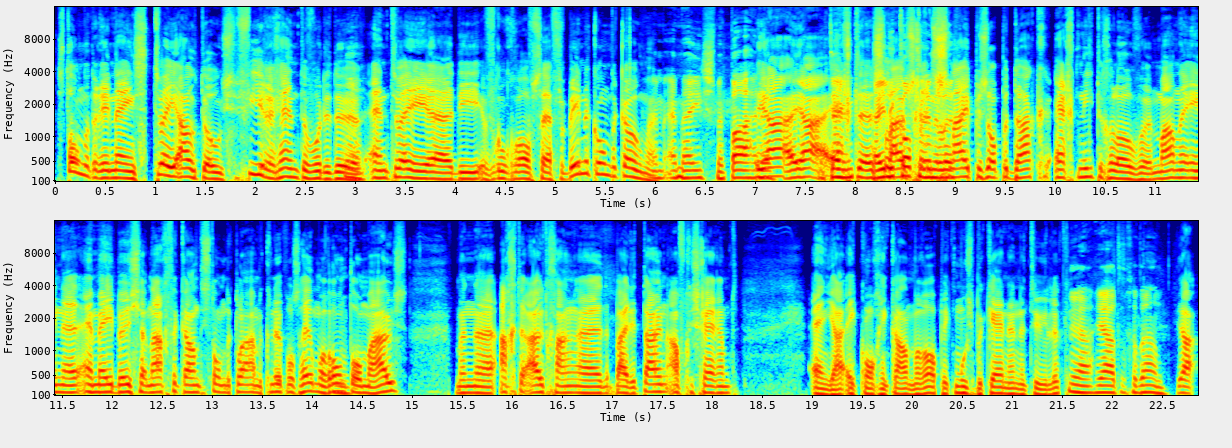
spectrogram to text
Stonden er ineens twee auto's, vier agenten voor de deur. En twee eh, die vroegen of ze even binnen konden komen. En ME's met paarden. Ja, ja echt uh, lucht. snipers op het dak. Echt niet te geloven. Mannen in een ME-busje aan de achterkant, die stonden klaar met knuppels helemaal rondom mijn huis. Mijn eh, achteruitgang eh, bij de tuin afgeschermd. En ja, ik kon geen kant meer op. Ik moest bekennen natuurlijk. Ja, je had het gedaan. Ja,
